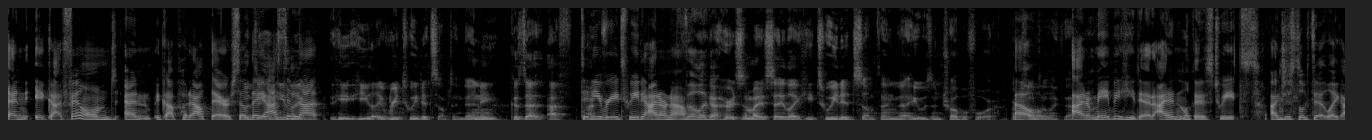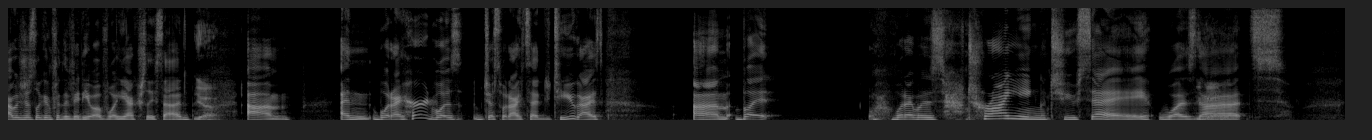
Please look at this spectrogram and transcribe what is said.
And it got filmed and it got put out there. So But they asked him like, not. He he like retweeted something, didn't he? Because that I Did I he retweet it? I don't know. felt like I heard somebody say like he tweeted something that he was in trouble for or something like that. Oh, I don't. Maybe he did. I didn't look at his tweets. I just looked at like I was just looking for the video of what he actually said. Yeah. Um, And what I heard was just what I said to you guys. Um, but what I was trying to say was You that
